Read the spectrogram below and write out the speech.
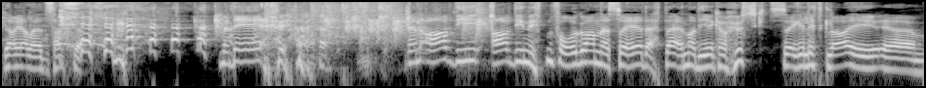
det har jeg allerede sagt, ja. Men det er Men av de, av de 19 foregående så er dette en av de jeg har husket, så jeg er litt glad i um...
